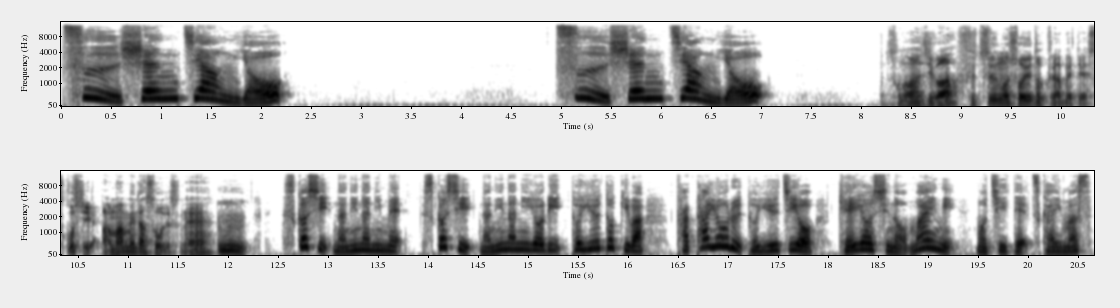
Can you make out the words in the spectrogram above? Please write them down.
刺身酱油。刺身酱油。その味は普通の醤油と比べて少し甘めだそうですねうん。少し何々め、少し何々よりというときは、偏るという字を形容詞の前に用いて使います。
